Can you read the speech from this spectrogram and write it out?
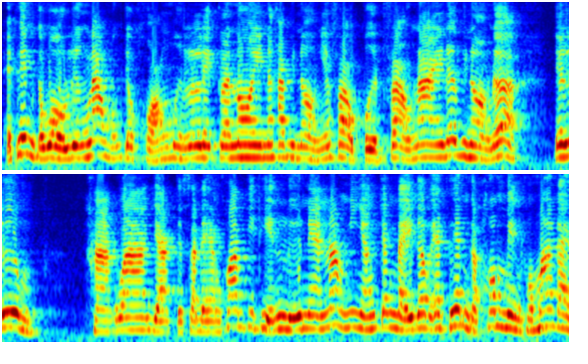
ไอเพ่นกับว่าเรื่องเล่าของเจ้าของมือละเล็กละน้อยนะคะ พี่น้องอย่าเฝ้าเปิดเฝ้านายเด้อพี่น้องเด้ออย่าลืมหากว่าอยากจะแสดงความคิดเห็นหรือแนะนำมีหยังจังใดกับแอดเพนกับคอมเมนต์เขามาได้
